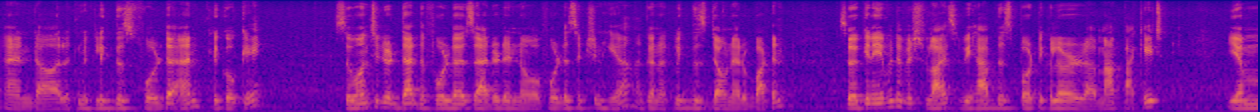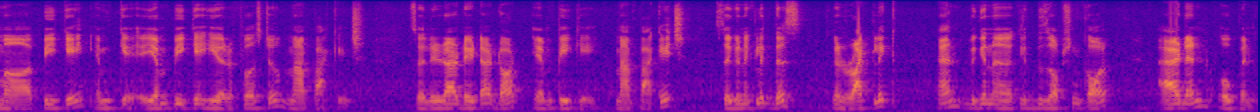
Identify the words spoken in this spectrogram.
and uh, let me click this folder and click OK so once you did that the folder is added in our folder section here. I'm gonna click this down arrow button. So you can able to visualize we have this particular uh, map package. Mpk mk mpk here refers to map package. So lidar data dot mpk map package. So you're gonna click this you're gonna right click and we're gonna click this option called add and open.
